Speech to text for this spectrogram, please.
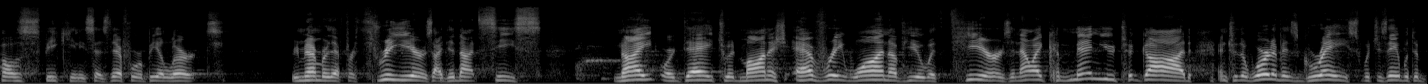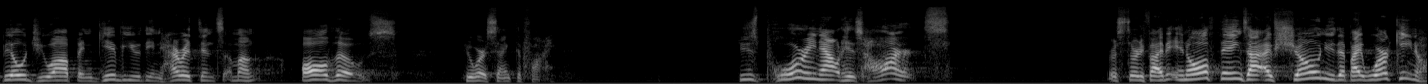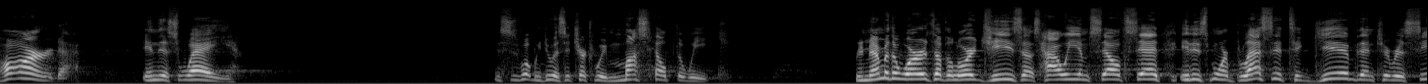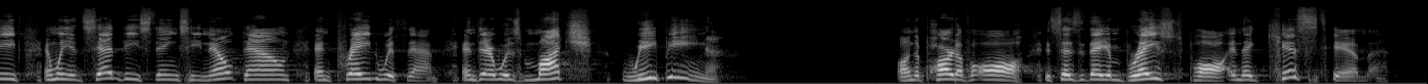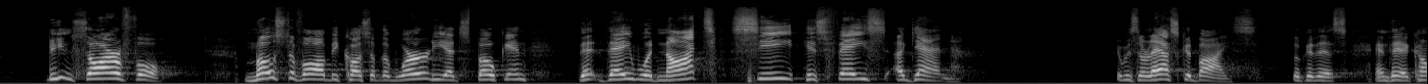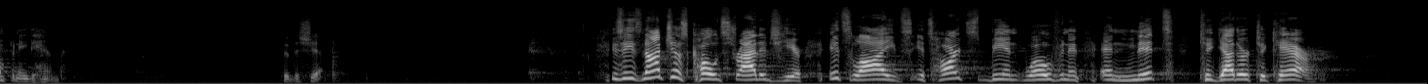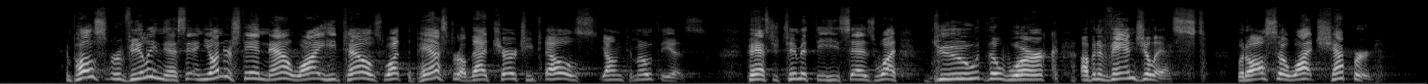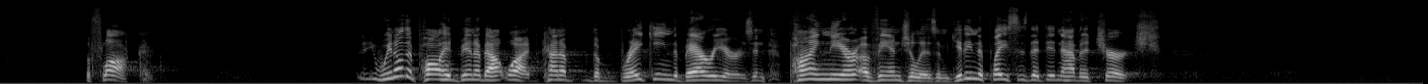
Paul is speaking. He says, Therefore, be alert. Remember that for three years I did not cease night or day to admonish every one of you with tears. And now I commend you to God and to the word of his grace, which is able to build you up and give you the inheritance among all those who are sanctified. He's just pouring out his heart. Verse 35 In all things I've shown you that by working hard, in this way. This is what we do as a church. We must help the weak. Remember the words of the Lord Jesus, how he himself said, It is more blessed to give than to receive. And when he had said these things, he knelt down and prayed with them. And there was much weeping on the part of all. It says that they embraced Paul and they kissed him, being sorrowful most of all because of the word he had spoken that they would not see his face again. It was their last goodbyes. Look at this. And they accompanied him to the ship. You see, it's not just cold strategy here, it's lives, it's hearts being woven and, and knit together to care. And Paul's revealing this, and you understand now why he tells what the pastor of that church, he tells young Timotheus. Pastor Timothy, he says, What? Do the work of an evangelist, but also what? Shepherd the flock. We know that Paul had been about what? Kind of the breaking the barriers and pioneer evangelism, getting to places that didn't have a church.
